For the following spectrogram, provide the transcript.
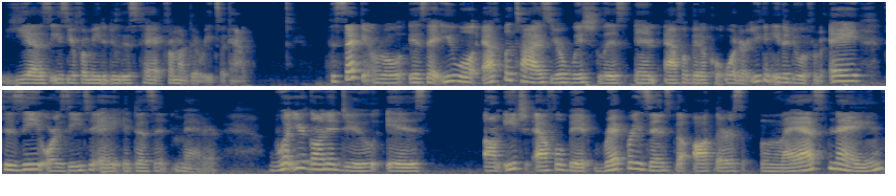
yeah, it's easier for me to do this tag from my Goodreads account. The second rule is that you will alphabetize your wish list in alphabetical order. You can either do it from A to Z or Z to A. It doesn't matter. What you're going to do is um, each alphabet represents the author's last name.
